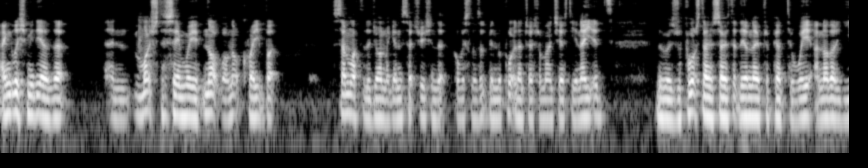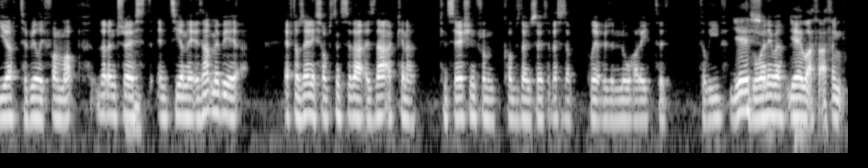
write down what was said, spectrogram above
English media that, in much the same way, not well, not quite, but similar to the John McGinn situation, that obviously there's been reported interest from Manchester United. There was reports down south that they're now prepared to wait another year to really firm up their interest mm. in Tierney. Is that maybe, if there's any substance to that, is that a kind of concession from clubs down south that this is a player who's in no hurry to, to leave, yes. to go anywhere? Yeah, well, I, th- I think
